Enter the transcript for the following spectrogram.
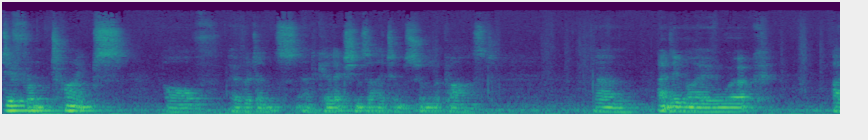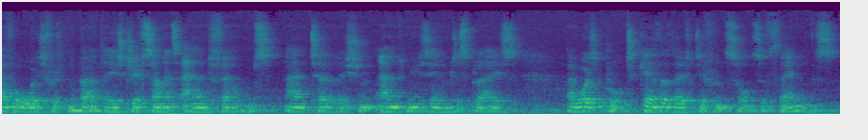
different types of evidence and collections items from the past. Um, and in my own work, I've always written about the history of science and films and television and museum displays. I've always brought together those different sorts of things.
